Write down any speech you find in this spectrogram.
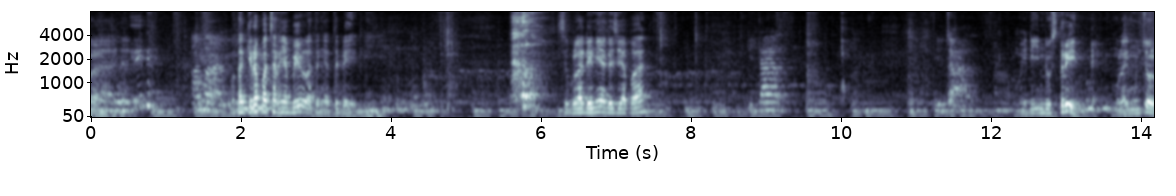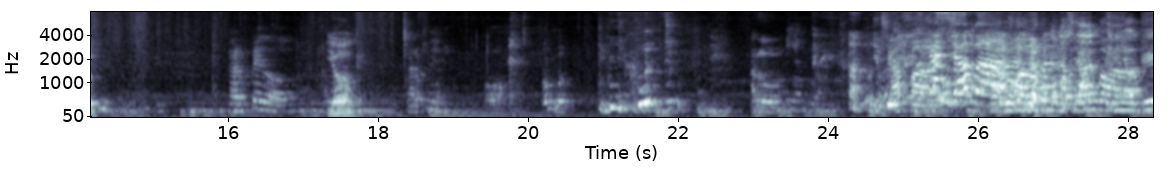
Wah, ada. Aman. Oh, tak kira pacarnya Bella ternyata Denny. Sebelah Denny ada siapa? Kita kita Komedi industri mulai muncul. Karpe loh. Yo, Karpe. Oh. Oh gua. Halo. iya gua Ya siapa? Ya siapa? Halo halo Kasihan siapa? ini Yogi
